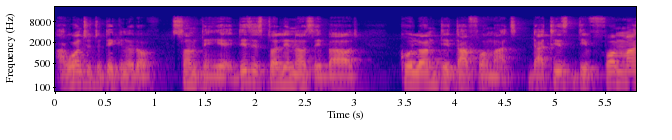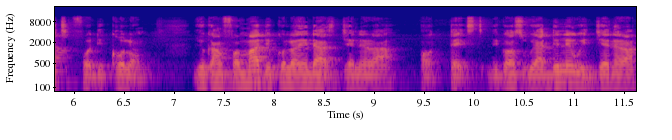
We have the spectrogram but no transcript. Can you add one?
I want you to take note of something here. This is telling us about column data format. That is the format for the column you can format the column either as general or text because we are dealing with general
